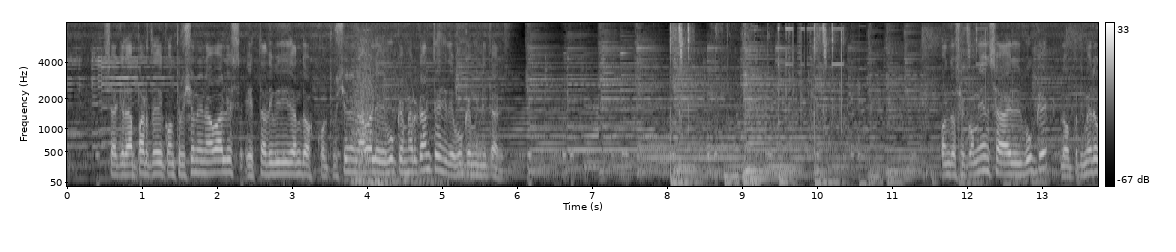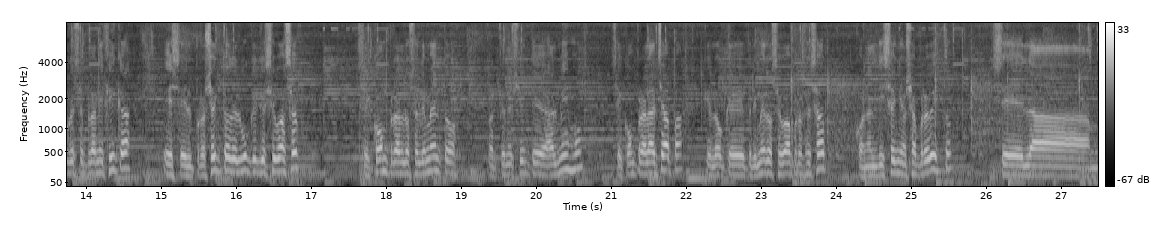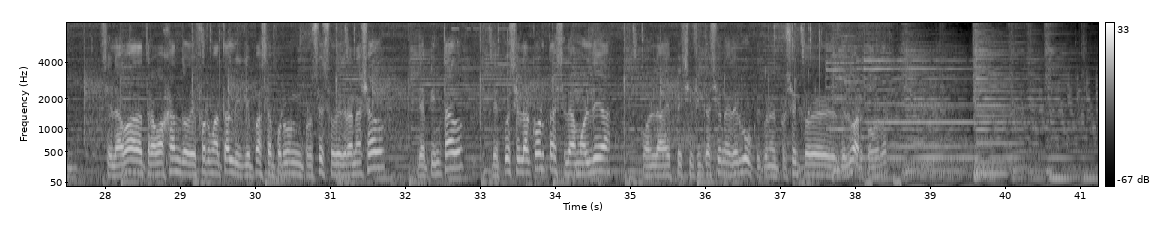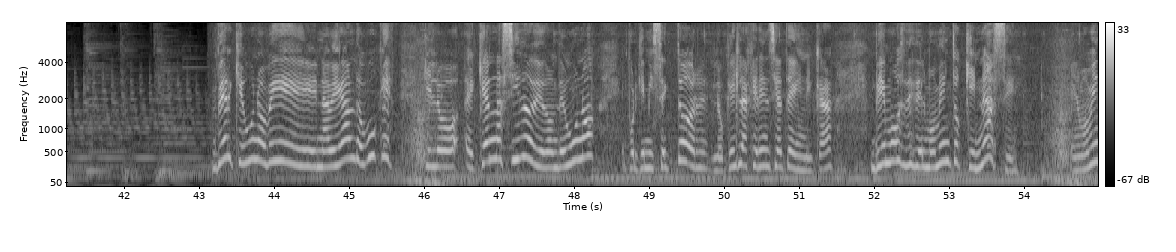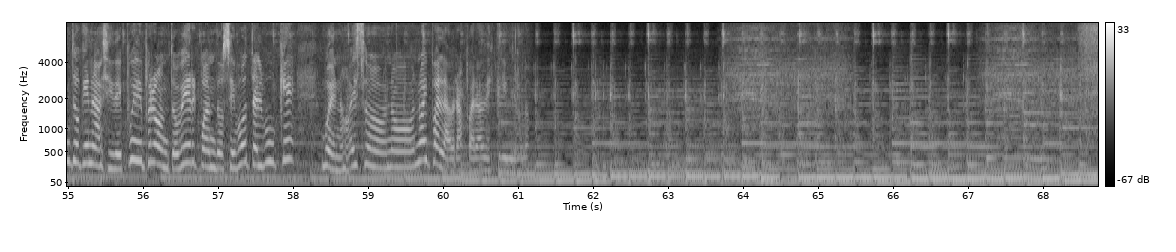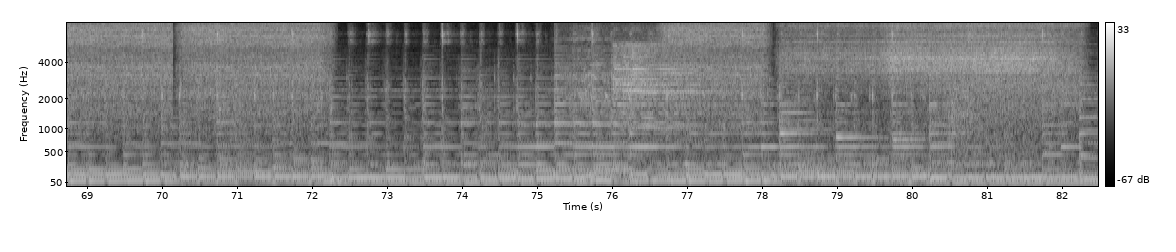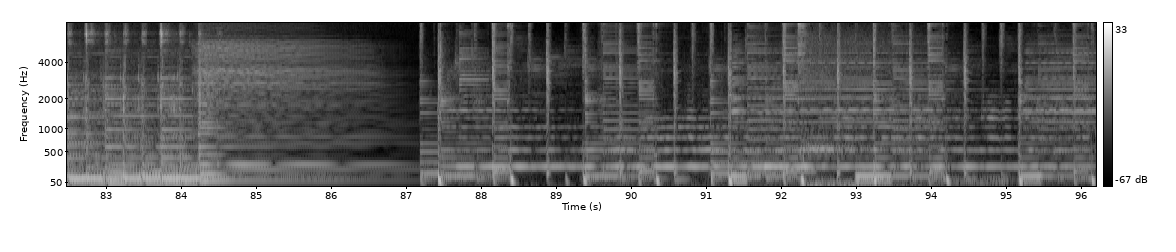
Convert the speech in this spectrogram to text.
ya que la parte de construcciones navales está dividida en dos, construcciones navales de buques mercantes y de buques militares. Cuando se comienza el buque, lo primero que se planifica es el proyecto del buque que se va a hacer, se compran los elementos pertenecientes al mismo, se compra la chapa, que es lo que primero se va a procesar, con el diseño ya previsto, se la se la va trabajando de forma tal de que pasa por un proceso de granallado, de pintado, después se la corta y se la moldea con las especificaciones del buque, con el proyecto del barco, ¿verdad? ver que uno ve navegando buques que, lo, eh, que han nacido de donde uno, porque mi sector, lo que es la gerencia técnica, vemos desde el momento que nace, el momento que nace y después de pronto ver cuando se bota el buque, bueno, eso no, no hay palabras para describirlo.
